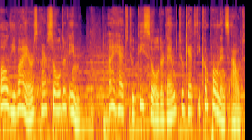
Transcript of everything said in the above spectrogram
All the wires are soldered in. I had to desolder them to get the components out.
